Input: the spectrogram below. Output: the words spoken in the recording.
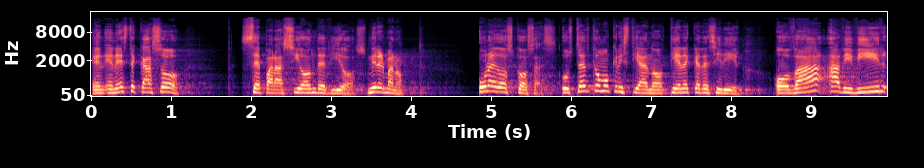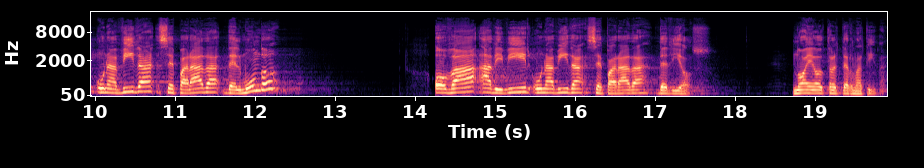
En, en este caso, separación de Dios. Mire hermano, una de dos cosas. Usted como cristiano tiene que decidir o va a vivir una vida separada del mundo o va a vivir una vida separada de Dios. No hay otra alternativa.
